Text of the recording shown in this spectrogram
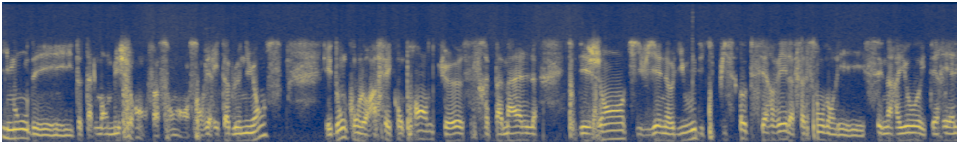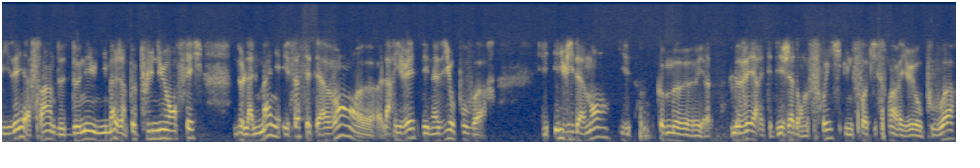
immondes et totalement méchants, enfin sans, sans véritable nuance. Et donc, on leur a fait comprendre que ce serait pas mal des gens qui viennent à Hollywood et qui puissent observer la façon dont les scénarios étaient réalisés afin de donner une image un peu plus nuancée de l'Allemagne. Et ça, c'était avant euh, l'arrivée des nazis au pouvoir. Et évidemment, comme euh, le verre était déjà dans le fruit, une fois qu'ils sont arrivés au pouvoir,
